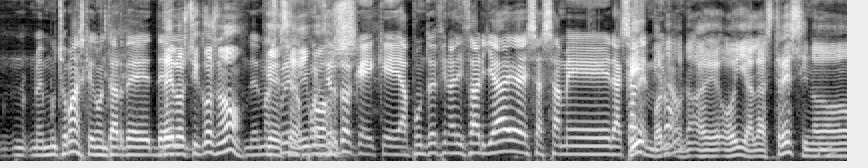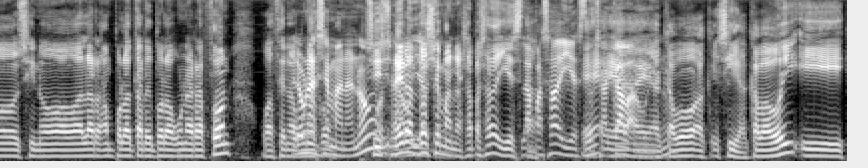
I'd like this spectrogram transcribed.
no hay mucho más que contar de, De los chicos no, Del que masculino. seguimos- Por cierto, que, que a punto de finalizar ya esa Summer Sí, Academy. bueno, ¿no? eh, hoy a las 3, si no, si no alargan por la tarde por alguna razón o hacen Era alguna una semana, ¿no? Sí, O sea, eran dos semanas, la pasada y esta. La pasada y esta, o sea, Eh, acaba eh, hoy, ¿no? acabó, ac- sí, acaba hoy y,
